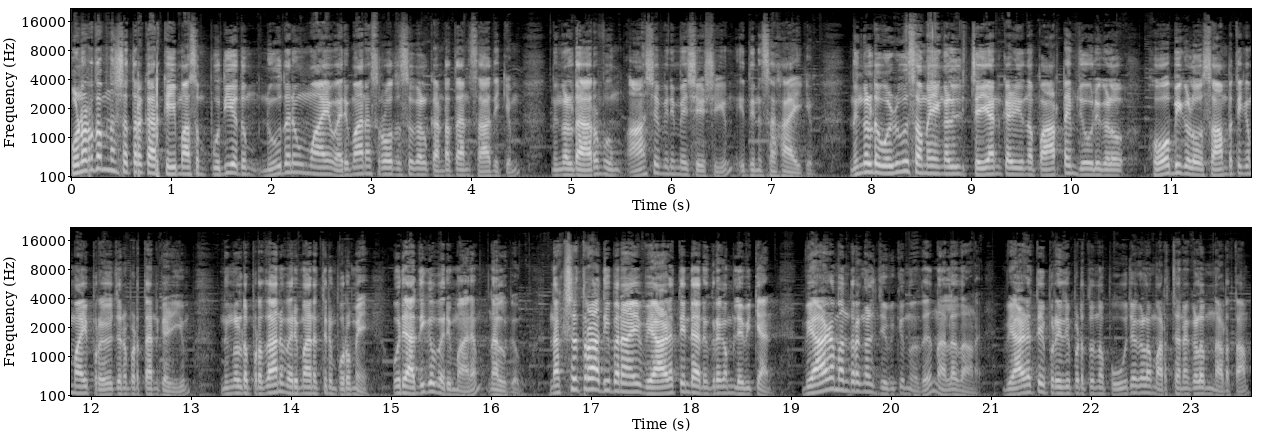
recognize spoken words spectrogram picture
പുണർദം നക്ഷത്രക്കാർക്ക് ഈ മാസം പുതിയതും നൂതനവുമായ വരുമാന സ്രോതസ്സുകൾ കണ്ടെത്താൻ സാധിക്കും. നിങ്ങളുടെ അറിവും ആശയവിനിമയ ശേഷിയും ഇതിന് സഹായിക്കും. നിങ്ങളുടെ ഒഴിവു സമയങ്ങളിൽ ചെയ്യാൻ കഴിയുന്ന പാർട്ട് ടൈം ജോലികളോ ഹോബികളോ സാമ്പത്തികമായി പ്രയോജനപ്പെടുത്താൻ കഴിയും. നിങ്ങളുടെ പ്രധാന വരുമാനത്തിന് പുറമെ ഒരു അധിക വരുമാനം നൽകും. നക്ഷത്രാധിപനായ വ്യാഴത്തിന്റെ അനുഗ്രഹം ലഭിക്കാൻ വ്യാഴമന്ത്രങ്ങൾ ജപിക്കുന്നത് നല്ലതാണ്. വ്യാഴത്തെ പ്രീതിപ്പെടുത്തുന്ന പൂജകളും അർച്ചനകളും നടത്താം.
